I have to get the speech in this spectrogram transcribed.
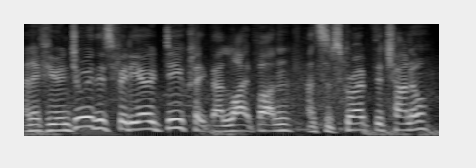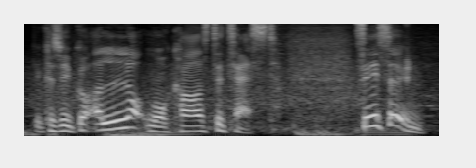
And if you enjoyed this video, do click that like button and subscribe to the channel because we've got a lot more cars to test. See you soon.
